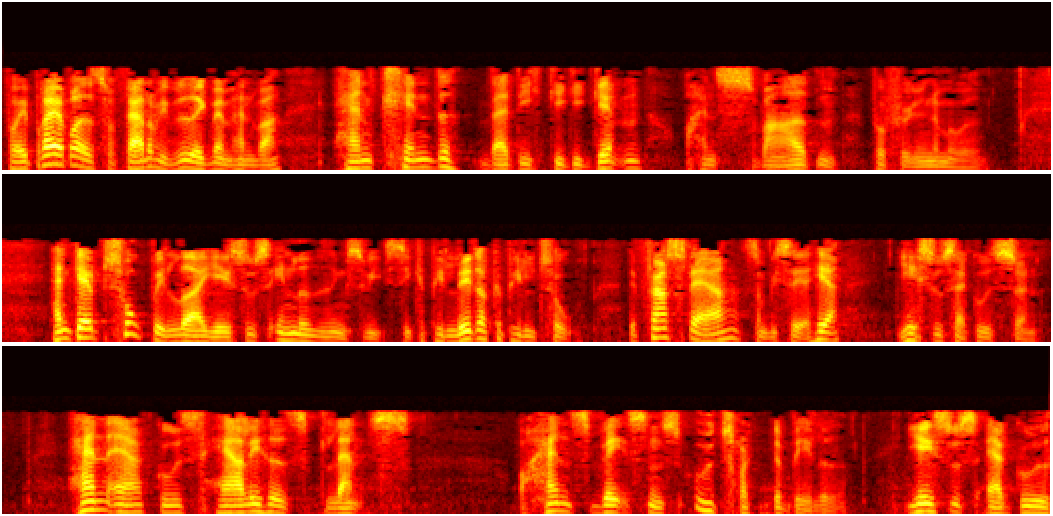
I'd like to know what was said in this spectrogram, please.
For Hebræerbrevets forfatter, vi ved ikke, hvem han var, han kendte, hvad de gik igennem, og han svarede dem på følgende måde. Han gav to billeder af Jesus indledningsvis i kapitel 1 og kapitel 2. Det første er, som vi ser her, Jesus er Guds søn. Han er Guds herlighedsglans og hans væsens udtrykte billede. Jesus er Gud,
